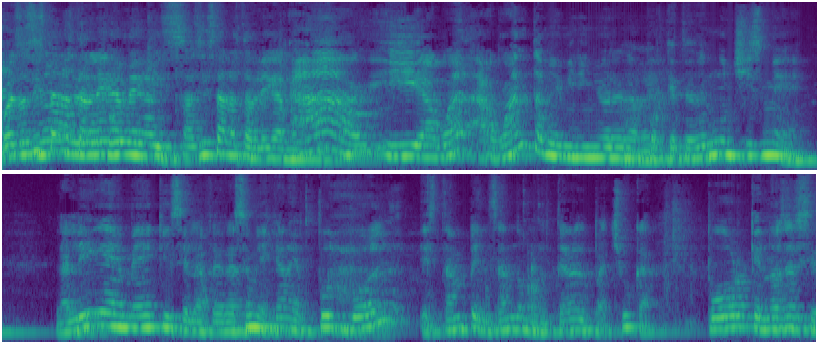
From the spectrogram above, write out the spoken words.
Pues así está No, nuestra no, Liga MX. Así está nuestra Liga MX. ah, y agua- aguántame, mi niño Herrera, porque te tengo un chisme. La Liga MX y la Federación Mexicana de Fútbol están pensando multar al Pachuca. Porque no sé si,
